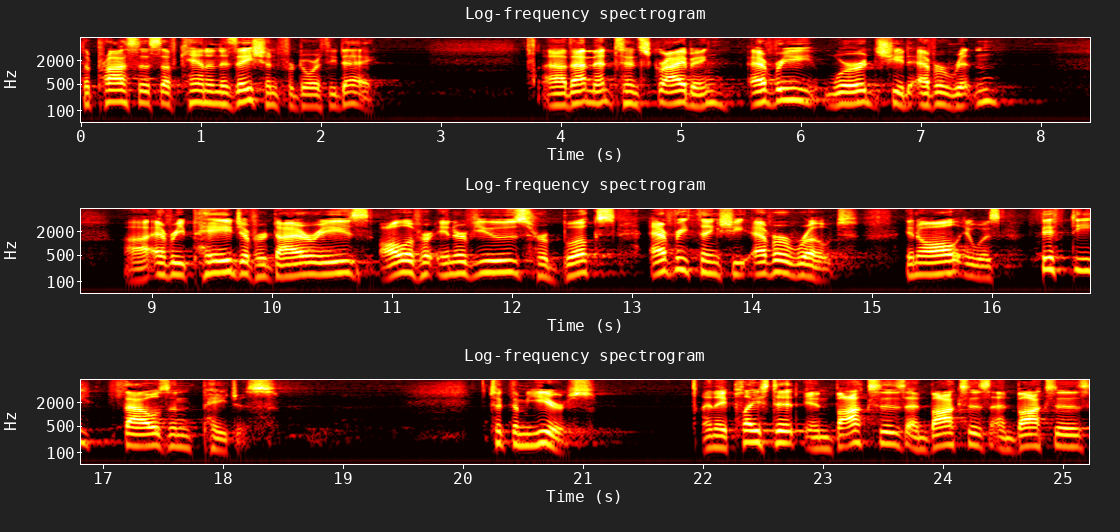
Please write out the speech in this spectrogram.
the process of canonization for Dorothy Day. Uh, that meant transcribing every word she had ever written, uh, every page of her diaries, all of her interviews, her books, everything she ever wrote. In all, it was 50,000 pages. It took them years. And they placed it in boxes and boxes and boxes,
